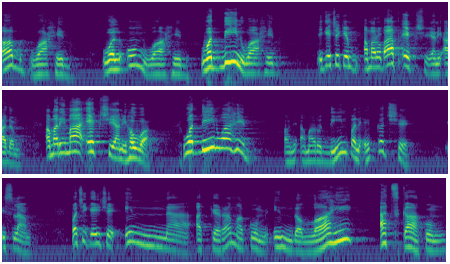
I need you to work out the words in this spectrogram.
અબ વાહિદ, વલ ઉમ વાહિદ વદ્દીન વાહિદ. એ કહે છે કે અમારો બાપ એક છે યાની આદમ, અમારી માં એક છે યાની હવા વદ્દીન વાહિદ. અને અમારો દીન પણ એક જ છે ઇસ્લામ. પછી કહે છે, ઇન્ના અકરમકુમ ઇન્દલ્લાહી અચકાકુમ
